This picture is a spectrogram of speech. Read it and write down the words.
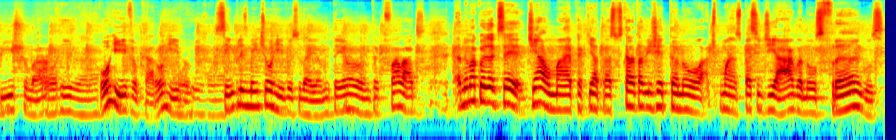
bicho lá. Horrível, né? Horrível, cara, horrível. Horrível, né? Simplesmente horrível isso daí. Eu não tenho, não tenho o que falar disso. É a mesma coisa que você. Tinha uma época aqui atrás que os caras estavam injetando tipo uma espécie de água nos frangos.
